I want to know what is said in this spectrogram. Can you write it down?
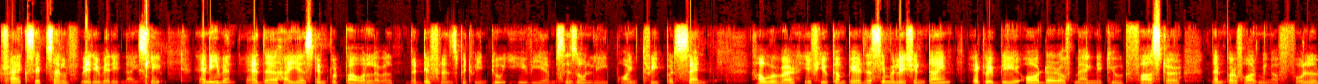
tracks itself very, very nicely. And even at the highest input power level, the difference between two EVMs is only 0.3%. However, if you compare the simulation time, it will be order of magnitude faster than performing a full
